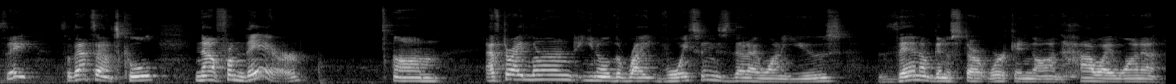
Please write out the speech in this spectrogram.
See? So that sounds cool. Now from there, um, after I learned, you know, the right voicings that I want to use, then I'm going to start working on how I want to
